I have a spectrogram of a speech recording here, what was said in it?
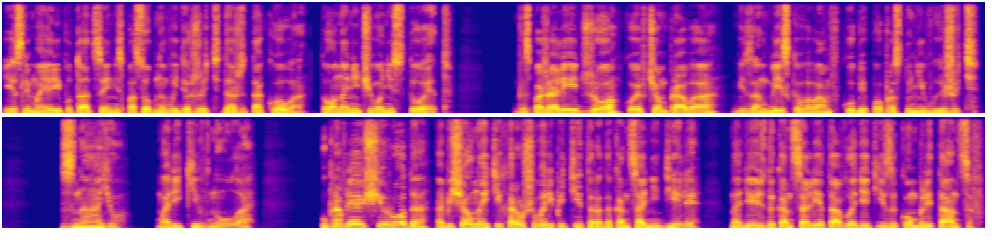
«Если моя репутация не способна выдержать даже такого, то она ничего не стоит. Госпожа Лей Джо кое в чем права, без английского вам в Кубе попросту не выжить». «Знаю», — Мари кивнула. «Управляющий рода обещал найти хорошего репетитора до конца недели. Надеюсь, до конца лета овладеть языком британцев.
